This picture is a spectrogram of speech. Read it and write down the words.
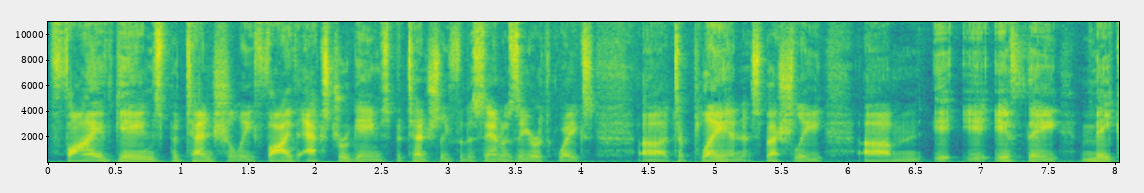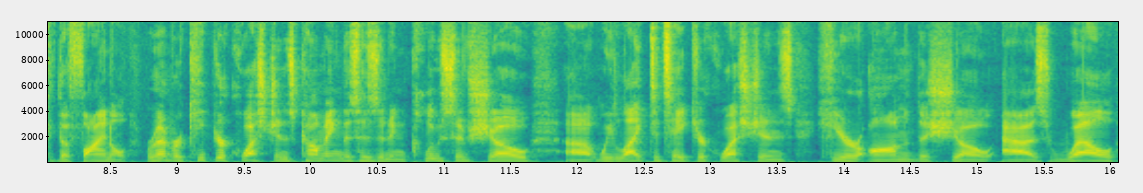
five games potentially, five extra games potentially for the San Jose Earthquakes uh, to play in, especially um, if they make the final. Remember, keep your questions coming. This is an inclusive show. Uh, we like to take your questions here on the show as well.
